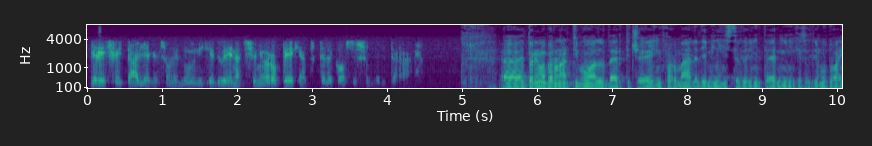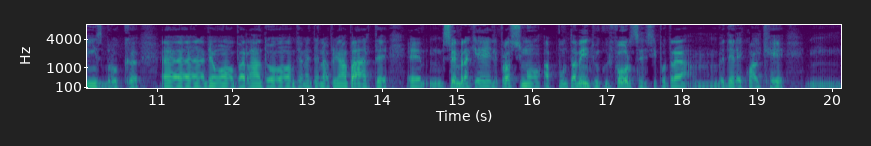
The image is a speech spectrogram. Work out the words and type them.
Grecia e Italia, che sono le uniche due nazioni europee che hanno tutte le coste sul Mediterraneo. Eh, torniamo per un attimo al vertice informale dei ministri degli interni che si è tenuto a Innsbruck. Eh, ne abbiamo parlato ampiamente nella prima parte. Eh, sembra che il prossimo appuntamento in cui forse si potrà mh, mm, vedere qualche mh, mm,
